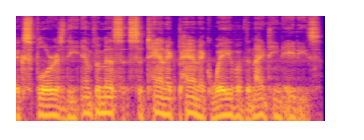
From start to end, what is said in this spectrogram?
explores the infamous satanic panic wave of the 1980s.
